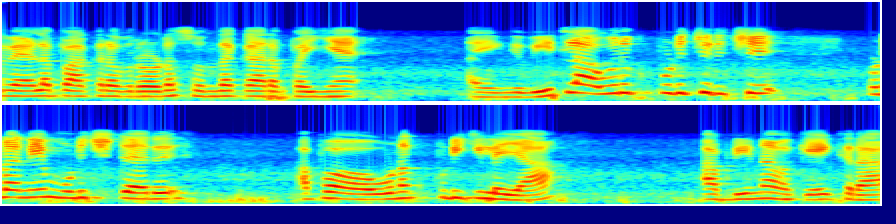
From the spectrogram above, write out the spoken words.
வேலை பார்க்குறவரோட சொந்தக்கார பையன். எங்கள் வீட்டில் அவருக்கு பிடிச்சிருச்சு. உடனே முடிச்சிட்டாரு. அப்போ உனக்கு பிடிக்கலையா? அப்படின்னு அவ கேட்குறா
